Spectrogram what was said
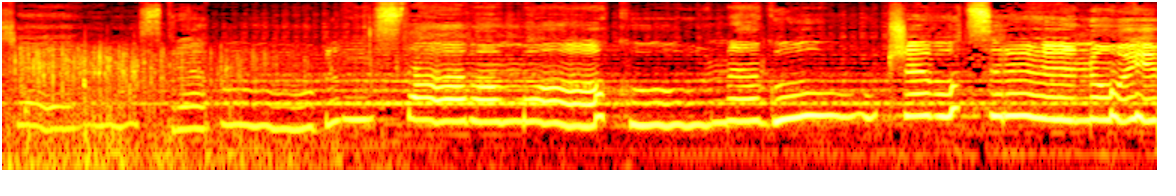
sestra u blistavom oku na gučevu crnu i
